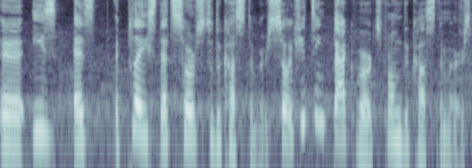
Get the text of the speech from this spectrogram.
uh, is as a place that serves to the customers. So if you think backwards from the customers,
